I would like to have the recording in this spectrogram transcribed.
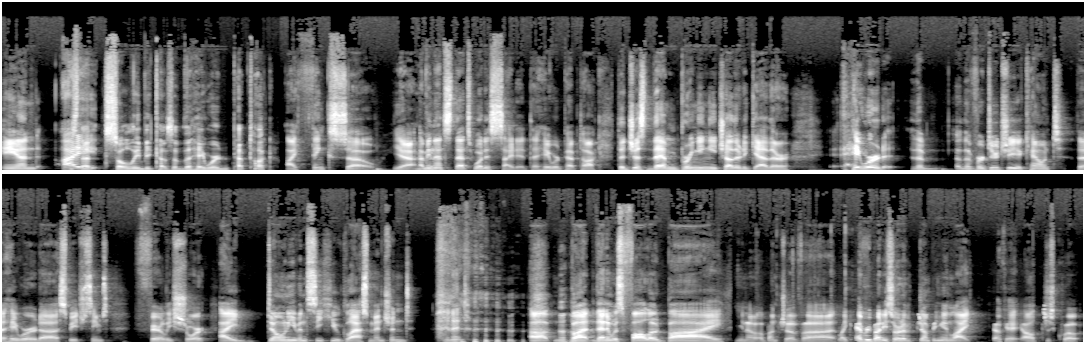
And I Is that solely because of the Heyward pep talk? I think so. Yeah. I mean that's that's what is cited, the Heyward pep talk. The just them bringing each other together. Heyward the the Verducci account, the Heyward uh, speech seems fairly short. I don't even see Hugh Glass mentioned in it. uh, but then it was followed by, you know, a bunch of uh, like everybody sort of jumping in like, okay, I'll just quote.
